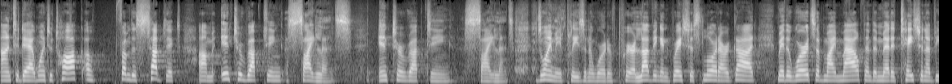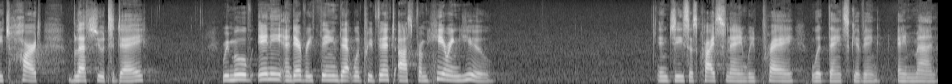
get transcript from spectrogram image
on today, I want to talk of, from the subject um, interrupting silence. Interrupting silence. Join me, please, in a word of prayer. Loving and gracious Lord our God, may the words of my mouth and the meditation of each heart bless you today. Remove any and everything that would prevent us from hearing you. In Jesus Christ's name, we pray with thanksgiving. Amen.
